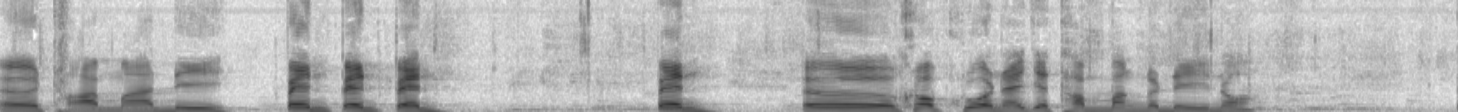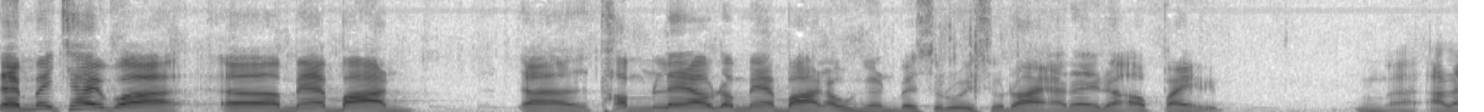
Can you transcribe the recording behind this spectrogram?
เออ ถามมาดี เป็นเป็นเป็นเป็น เออ ครอบครัวไหนจะทำมั่งก็ดีเนาะ แต่ไม่ใช่ว่าแม่บ้านทำแล้วแล้วแม่บ้านเอาเงินไปสุรุ่ยสุร่ายอะไรแล้วเอาไปอะไร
